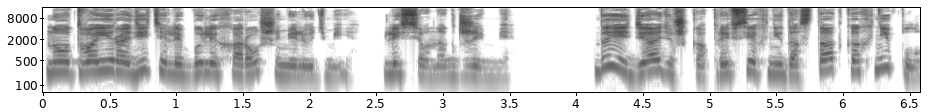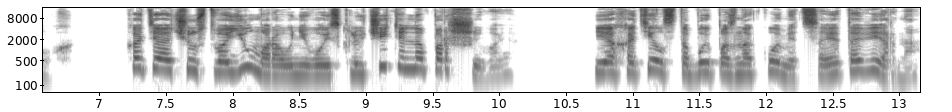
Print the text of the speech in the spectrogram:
Но твои родители были хорошими людьми, лисенок Джимми. Да и дядюшка при всех недостатках неплох. Хотя чувство юмора у него исключительно паршивое. Я хотел с тобой познакомиться, это верно.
